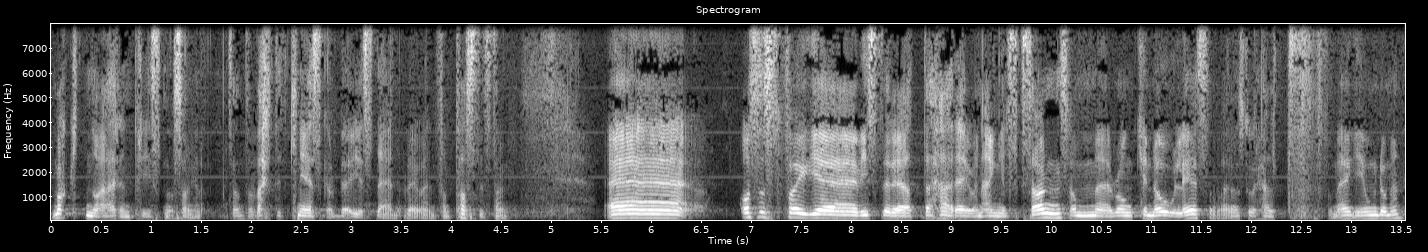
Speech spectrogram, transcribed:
'Makten og æren, prisen og sangen'. Sant? Og 'Hvert et kne skal bøyes'. Det er jo en fantastisk sang. Eh, og så får jeg eh, vise dere at det her er jo en engelsk sang som eh, Ron Kenoli, som var en stor helt for meg i ungdommen.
